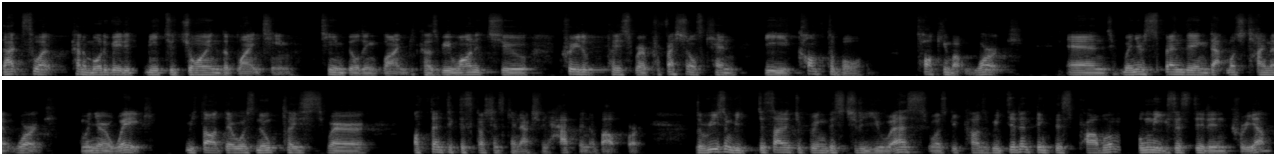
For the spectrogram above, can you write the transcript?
That's what kind of motivated me to join the blind team, team building blind, because we wanted to create a place where professionals can be comfortable talking about work. And when you're spending that much time at work, when you're awake, we thought there was no place where authentic discussions can actually happen about work. The reason we decided to bring this to the US was because we didn't think this problem only existed in Korea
